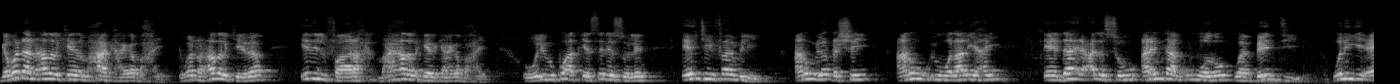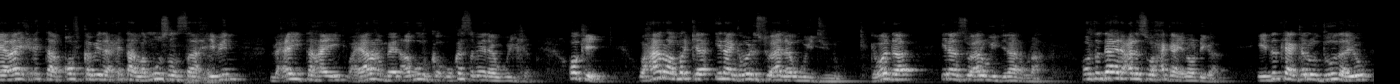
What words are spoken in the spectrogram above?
Gabadhan hadalkeeda maxaa kaaga baxay? Gabadhan hadalkeeda idil faarax maxaa hadalkeeda kaaga baxay? Oo weliba ku adkaysanayso leh aj family anugu ila dhashay anugu i walaal yahay ee daahir calasow arrintan u wado waa beentii weligii eelaay xitaa qof ka mid a xitaa lamuusan saaxiibin. Maxay tahay waxyaalaha been abuurka uu ka sameynaya wiilka? Okay waxaan rabaa marka inaan gabadha su'aal aan weydiino. Gabadha inaan su'aal weydiinaan rabnaa. Horta daahir calasow xaggaa inoo dhiga. Iyo dadkaan kaloo doodayo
